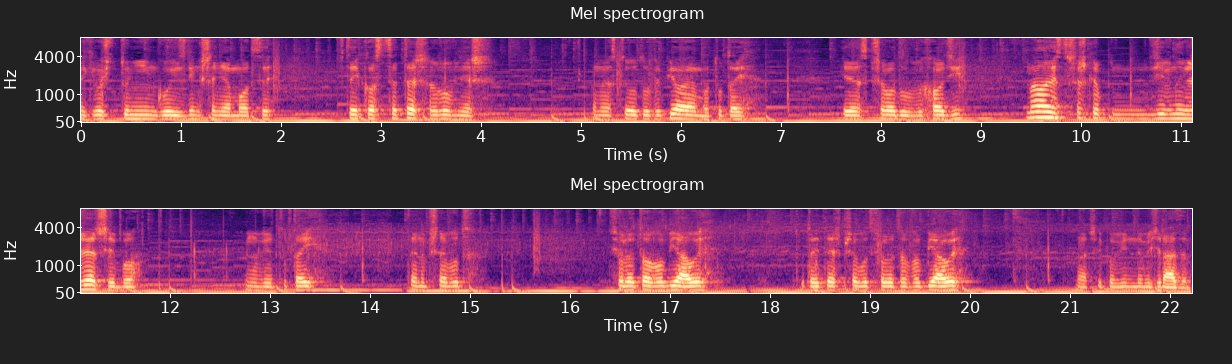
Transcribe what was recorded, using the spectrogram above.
jakiegoś tuningu i zwiększenia mocy. W tej kostce też również Natomiast tu, tu wypiąłem, bo tutaj jeden z przewodów wychodzi. No jest troszeczkę mm, dziwnych rzeczy, bo mówię tutaj ten przewód fioletowo-biały. Tutaj też przewód fioletowo-biały. Znaczy powinny być razem.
